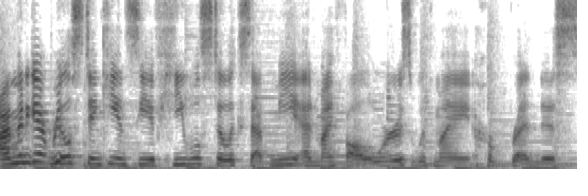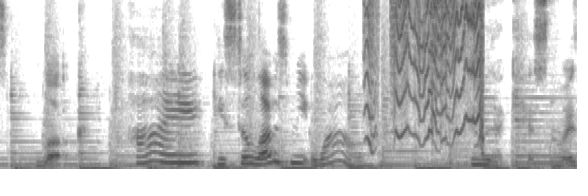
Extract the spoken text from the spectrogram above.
I'm gonna get real stinky and see if he will still accept me and my followers with my horrendous look. Hi, he still loves me. Wow. Ooh, that kiss noise.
